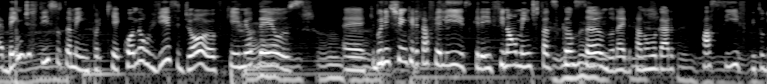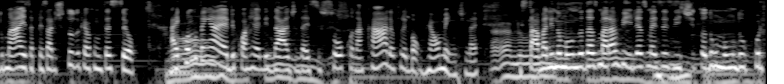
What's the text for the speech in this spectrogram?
é bem difícil também, porque quando eu vi esse Joe, eu fiquei, meu Deus, é, que bonitinho que ele tá feliz, que ele finalmente tá descansando, né? Ele tá num lugar pacífico e tudo mais, apesar de tudo que aconteceu. Aí quando vem a Abby com a realidade, dá esse soco na cara, eu falei, bom, realmente, né? Estava ali no mundo das maravilhas, mas existe todo um mundo por,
